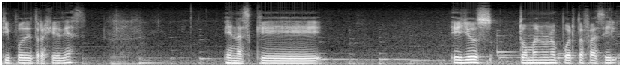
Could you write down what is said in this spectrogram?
tipo de tragedias en las que ellos toman una puerta fácil,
